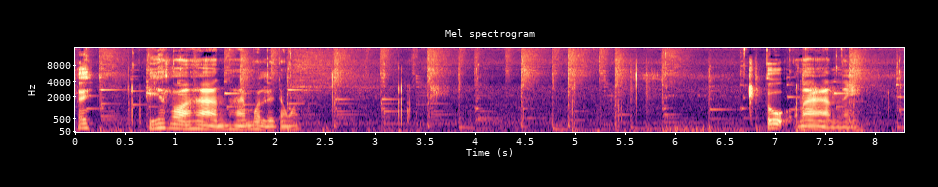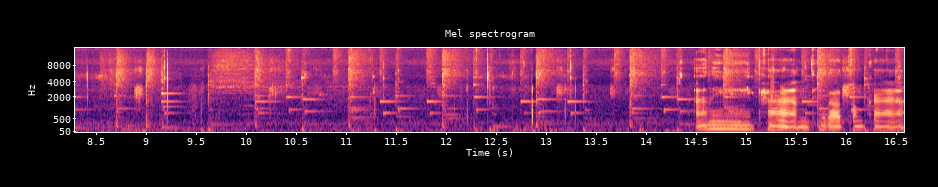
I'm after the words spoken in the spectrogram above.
เฮ้ยพี่รออาหารหายหมดเลยจังวะตู้อาหารไห อันนี้ฐานที่เราต้องการ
